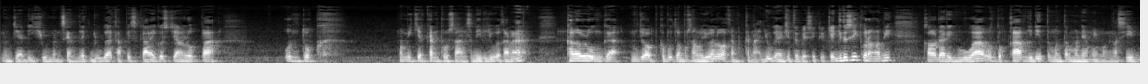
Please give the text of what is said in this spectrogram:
menjadi human centric juga tapi sekaligus jangan lupa untuk memikirkan perusahaan sendiri juga karena kalau lu nggak menjawab kebutuhan perusahaan lu juga lu akan kena juga gitu basically. Kayak gitu sih kurang lebih kalau dari gua untuk kam jadi teman-teman yang memang masih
